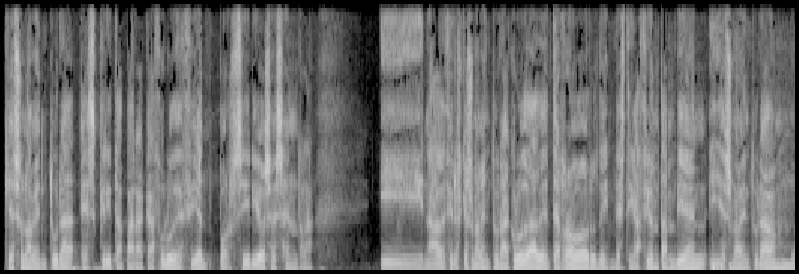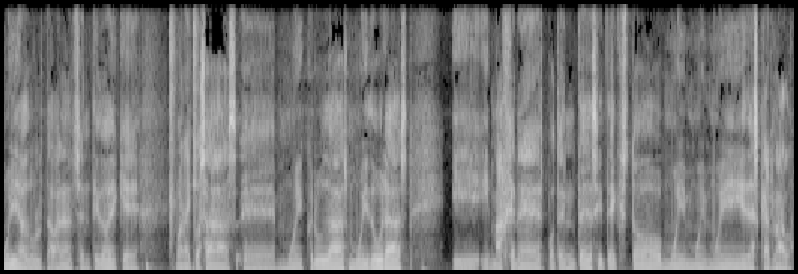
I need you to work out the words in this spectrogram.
que es una aventura escrita para Cthulhu de 100 por Sirius Esenra. Y nada, deciros que es una aventura cruda, de terror, de investigación también, y es una aventura muy adulta, ¿vale? En el sentido de que, bueno, hay cosas eh, muy crudas, muy duras, y imágenes potentes y texto muy, muy, muy descarnado.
